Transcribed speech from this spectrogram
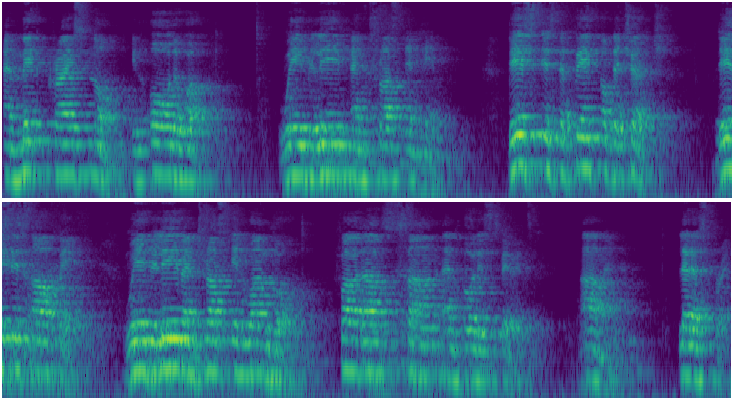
and make Christ known in all the world? We believe and trust in him. This is the faith of the church. This is our faith. We believe and trust in one God, Father, Son, and Holy Spirit. Amen. Let us pray.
